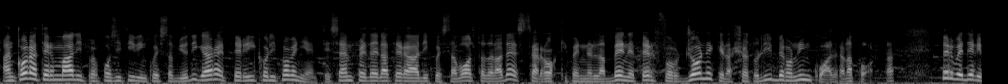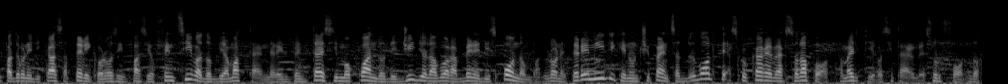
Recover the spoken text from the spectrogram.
Ancora Termali propositivi in questo avvio di gara e pericoli provenienti sempre dai laterali, questa volta dalla destra Rocchi pennella bene per Forgione che lasciato libero non inquadra la porta. Per vedere i padroni di casa pericolosi in fase offensiva dobbiamo attendere il ventesimo quando De Gidio lavora bene di sponda un pallone per Emili che non ci pensa due volte a scoccare verso la porta, ma il tiro si perde sul fondo.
